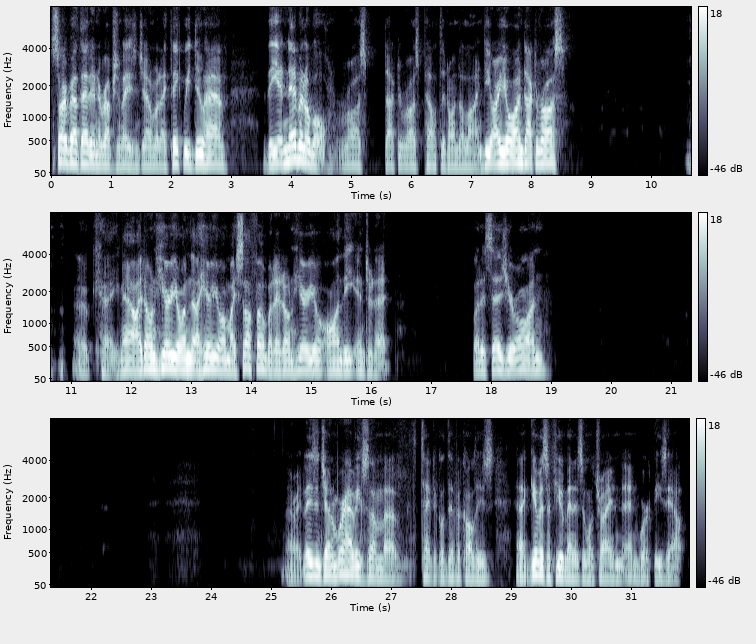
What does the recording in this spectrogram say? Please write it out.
Sorry about that interruption, ladies and gentlemen. I think we do have the inimitable Ross, Dr. Ross Pelton on the line. Do are you on, Dr. Ross? Okay. Now I don't hear you on. I hear you on my cell phone, but I don't hear you on the internet. But it says you're on. All right, ladies and gentlemen, we're having some uh, technical difficulties. Uh, give us a few minutes and we'll try and, and work these out.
